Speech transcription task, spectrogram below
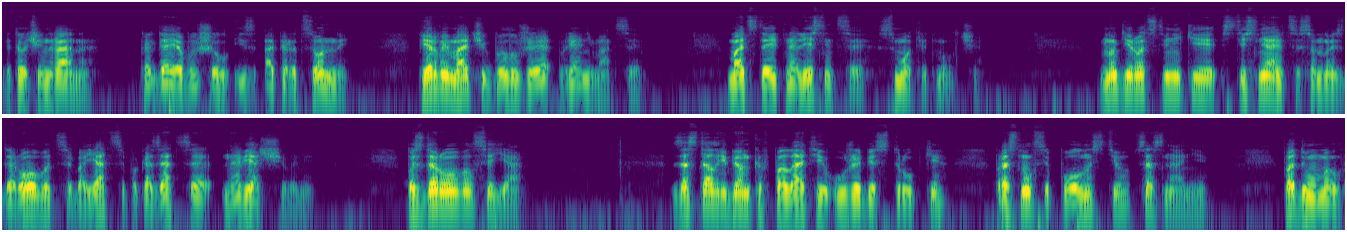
это очень рано, когда я вышел из операционной, первый мальчик был уже в реанимации. Мать стоит на лестнице, смотрит молча. Многие родственники стесняются со мной здороваться, боятся показаться навязчивыми. Поздоровался я. Застал ребенка в палате уже без трубки, проснулся полностью в сознании. Подумал,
